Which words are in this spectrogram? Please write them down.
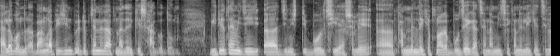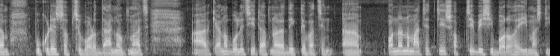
হ্যালো বন্ধুরা, বাংলা ফিশিং ইউটিউব চ্যানেলে আপনাদেরকে স্বাগতম। ভিডিওতে আমি যেই জিনিসটি বলছি, আসলে থামনেল দেখে আপনারা বুঝে গেছেন, আমি সেখানে লিখেছিলাম, পুকুরের সবচেয়ে বড় দানব মাছ। আর কেন বলেছি এটা আপনারা দেখতে পাচ্ছেন অন্যান্য মাছের চেয়ে সবচেয়ে বেশি বড় হয় এই মাছটি।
